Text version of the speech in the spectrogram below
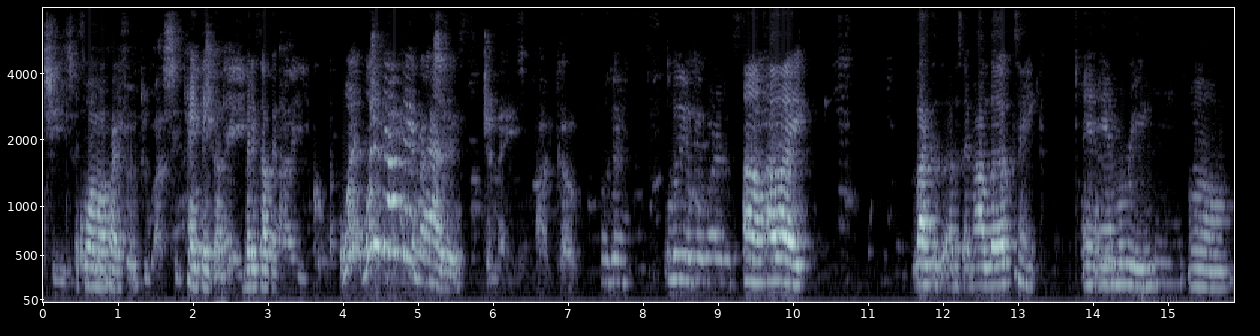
it's one more person. Can't think of it, but it's okay. What What is your favorite artist? Janae, I go. Okay. Who are your favorite artists? Um, I like, like the other say, I love Tink and Anne Marie. Um,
